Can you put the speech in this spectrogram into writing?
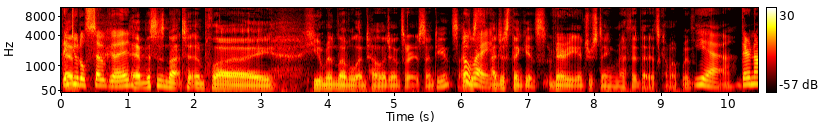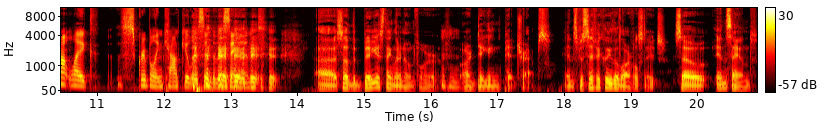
They And- doodle so good. And this is not to imply human level intelligence or sentience. I Oh, just, right. I just think it's very interesting method that it's come up with. yeah. They're not like scribbling calculus into the sand. uh, so the biggest thing they're known for Mm-hmm. are digging pit traps. And specifically the larval stage. So in sand,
